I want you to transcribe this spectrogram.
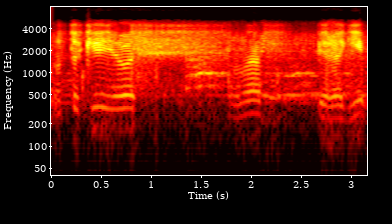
Вот такие вот у нас пироги.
